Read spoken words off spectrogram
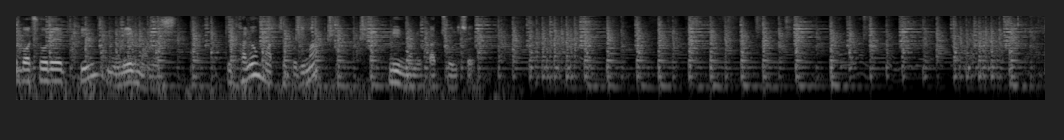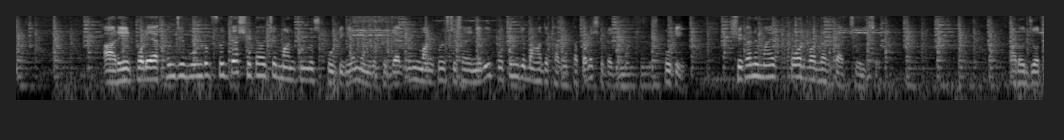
এবছরের থিম মনের মানুষ। এখানেও মাতৃ প্রতিমা। নির্মাণের কাজ চলছে। আর এরপরে এখন যে মণ্ডপ সজ্জা, সেটা হচ্ছে মানকুণ্ড স্পোর্টিং এর মণ্ডপ সজ্জা। একদম মানকুণ্ড স্টেশনে নেবেই। প্রথম যে বাঁহাতে ঠাকুরটা পড়ে সেটা হচ্ছে মানকুণ্ড স্পোর্টিং সেখানে মায়ের খড় বাঁধার কাজ চলছে। আরও যত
